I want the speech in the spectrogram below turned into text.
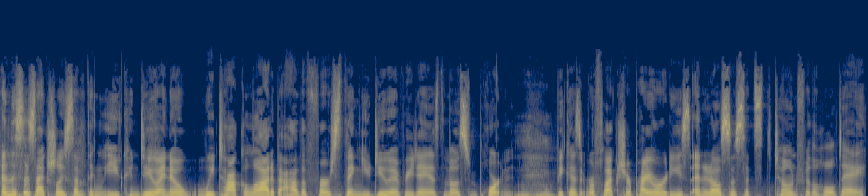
And this is actually something that you can do. I know we talk a lot about how the first thing you do every day is the most important hmm because it reflects your priorities and it also sets the tone for the whole day.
